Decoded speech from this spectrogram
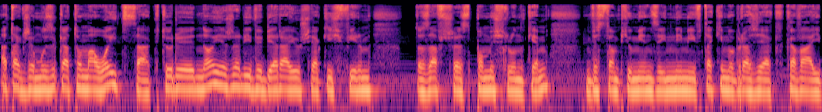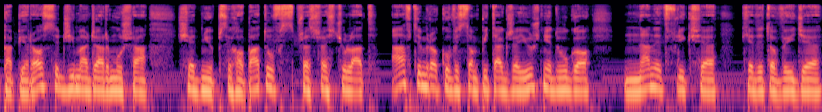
a także muzyka Toma Waitsa, który, no jeżeli wybiera już jakiś film, to zawsze z pomyślunkiem. Wystąpił m.in. w takim obrazie jak Kawa i papierosy Jima Jarmusza, Siedmiu psychopatów sprzed sześciu lat, a w tym roku wystąpi także już niedługo na Netflixie, kiedy to wyjdzie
